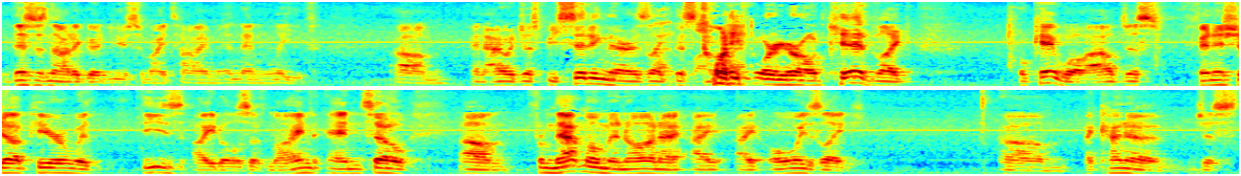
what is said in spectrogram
"This is not a good use of my time," and then leave. Um, and I would just be sitting there as like I this 24 year old kid, like, okay, well, I'll just finish up here with these idols of mine. And so um, from that moment on, I, I, I always like, um, I kind of just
